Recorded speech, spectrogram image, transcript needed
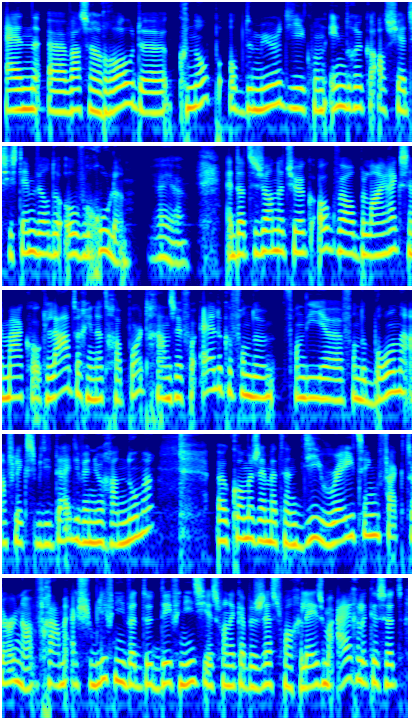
En er was een rode knop op de muur die je kon indrukken als je het systeem wilde overroelen. Ja, ja. En dat is wel natuurlijk ook wel belangrijk. Ze maken ook later in het rapport, gaan ze voor elke van de, van die, van de bronnen aan flexibiliteit die we nu gaan noemen, komen ze met een D-rating factor. Nou, vraag me alsjeblieft niet wat de definitie is, want ik heb er zes van gelezen. Maar eigenlijk is het,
